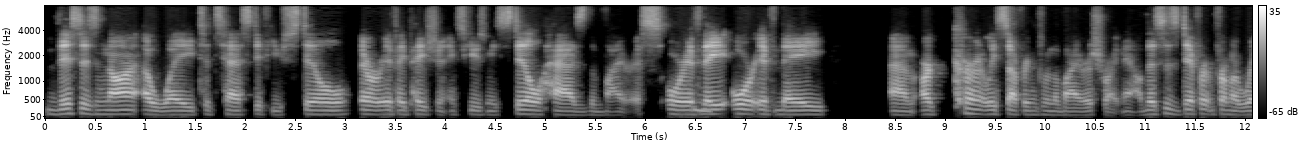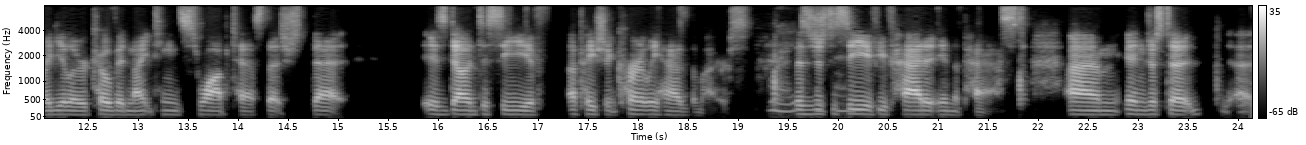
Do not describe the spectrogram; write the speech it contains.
this is not a way to test if you still or if a patient, excuse me, still has the virus, or if mm-hmm. they or if they um, are currently suffering from the virus right now. This is different from a regular COVID nineteen swab test that sh- that is done to see if a patient currently has the virus. Right. This is just to see if you've had it in the past. Um, and just to uh,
